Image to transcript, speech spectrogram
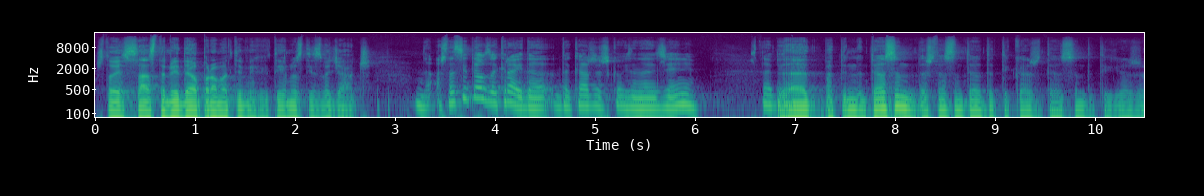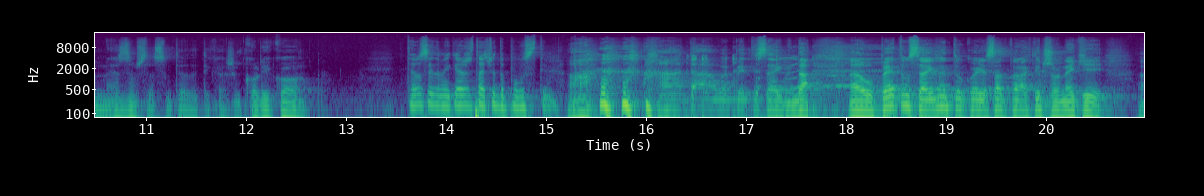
što je sastavni deo promotivnih aktivnosti izvođača. Da, a šta si teo za kraj da, da kažeš kao iznenađenje? Šta je bilo? Da, pa te, teo sam, da šta sam teo da ti kažem, teo sam da ti kažem, ne znam šta sam teo da ti kažem, koliko... Teo si da mi kažeš šta ću da pustim. A, aha, da, ovo je peti segment, da. U petom segmentu, koji je sad praktično neki uh,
